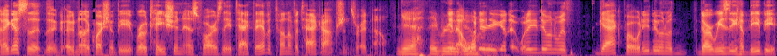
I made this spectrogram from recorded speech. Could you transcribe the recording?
and I guess the, the another question would be rotation as far as the attack. They have a ton of attack options right now. Yeah, they really you know, do. what are you gonna? What are you doing with Gakpo? What are you doing with Darwizi Habibi,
